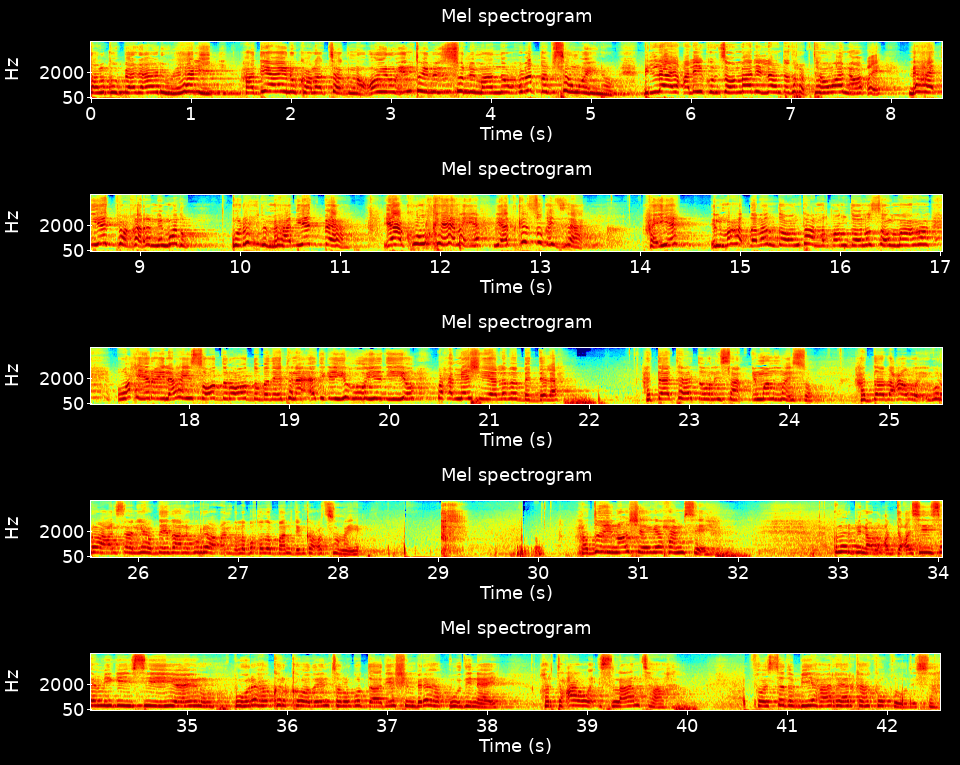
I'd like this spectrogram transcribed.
dalku badhaadhu heli. Haddii aynu kala tagno oynu intaynu isu nimaadno waxba qabsan weyno. Bilaahi calaykum somalilan dad rabtaan waa nooce. Mahadiyad ba qarannimadu quruxdu mahadiyad baa. Yaa kuu keenaya yaad ka sugaysaa. Haye ilmaha dhalan doontaa noqon doono soo maaha. Wax yaro ilaahay soo diro oo dabadeetana adiga iyo hooyadii waxa meesha yaalaba bedela haddaad taa doonaysaan iman mayso. Haddaad caawa igu raacaysaan iyo haddaydaan igu raacinba laba qodob baan idinka codsanaya hadduu inoo sheegay xamse. Cumar bin alcabdicasiis amigiisii iyo inuu buuraha korkooda inta lagu daadiyo shimbiraha quudinayay. Horta caawa islaanta. Foostada biyaha reerkaa ku quudisa.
